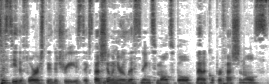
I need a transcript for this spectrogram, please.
to see the forest through the trees, especially when you're listening to multiple medical professionals.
